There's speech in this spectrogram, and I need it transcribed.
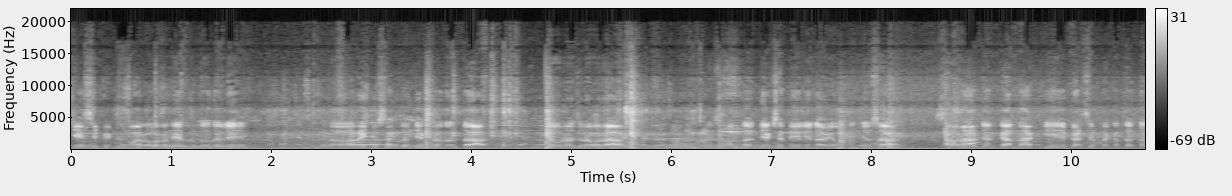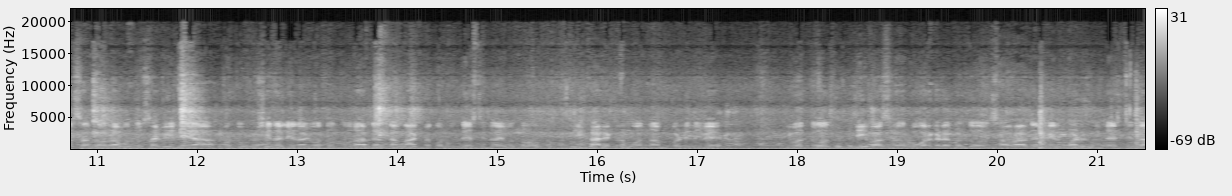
ಕೆ ಸಿ ಪಿ ಕುಮಾರ್ ಅವರ ನೇತೃತ್ವದಲ್ಲಿ ರೈತ ಸಂಘದ ಅಧ್ಯಕ್ಷರಾದಂಥ ದೇವರಾಜ್ರವರ ಒಂದು ಅಧ್ಯಕ್ಷತೆಯಲ್ಲಿ ನಾವು ಇವತ್ತಿನ ದಿವಸ ಸಾವಿರಾರು ಜನಕ್ಕೆ ಅನ್ನ ಹಾಕಿ ಬೆಳೆಸಿರ್ತಕ್ಕಂಥ ಅವರ ಒಂದು ಸವಿನೆಯ ಒಂದು ಖುಷಿನಲ್ಲಿ ನಾವು ಇವತ್ತು ಒಂದು ನೂರಾರು ಜನಕ್ಕೆ ಅನ್ನ ಹಾಕಬೇಕು ಅನ್ನೋ ಉದ್ದೇಶದಿಂದ ಇವತ್ತು ಈ ಕಾರ್ಯಕ್ರಮವನ್ನು ಹಮ್ಮಿಕೊಂಡಿದ್ದೀವಿ. ಇವತ್ತು ಜೀವಾಸರವರು ಹೊರಗಡೆ ಬಂದು ಸಾವಿರಾರು ಜನಕ್ಕೆ ಹೆಲ್ಪ್ ಮಾಡಿರೋ ಉದ್ದೇಶದಿಂದ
